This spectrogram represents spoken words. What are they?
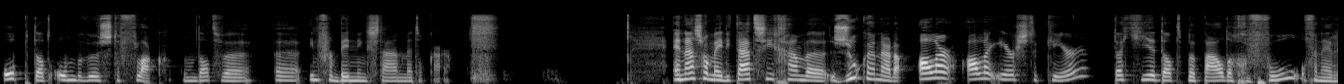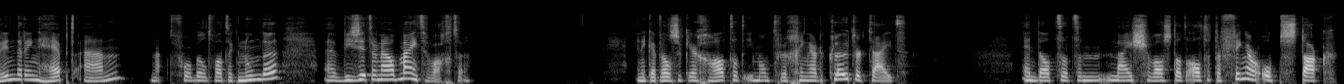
op dat onbewuste vlak, omdat we uh, in verbinding staan met elkaar. En na zo'n meditatie gaan we zoeken naar de aller, allereerste keer dat je dat bepaalde gevoel of een herinnering hebt aan, nou, het voorbeeld wat ik noemde, uh, wie zit er nou op mij te wachten? En ik heb wel eens een keer gehad dat iemand terugging naar de kleutertijd. En dat dat een meisje was dat altijd haar vinger opstak.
